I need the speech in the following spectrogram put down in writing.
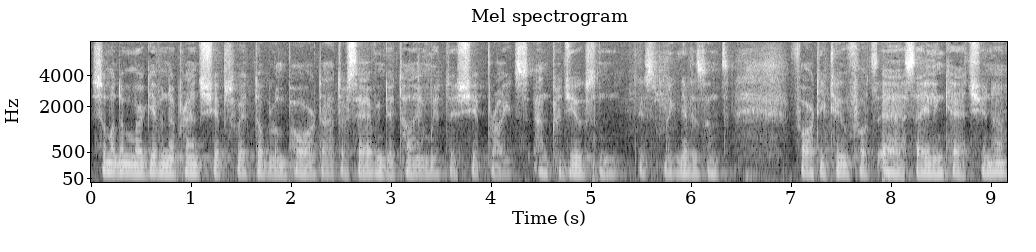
some of them were given apprenticeships with Dublin Port after serving the time with the shipwrights and producing this magnificent 42 foot uh, sailing ketch, you know.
